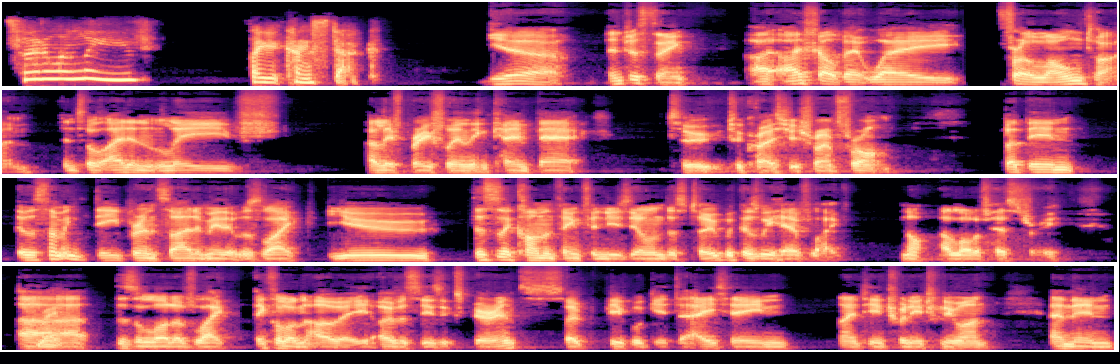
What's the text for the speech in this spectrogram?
So I don't want to leave. Like it kind of stuck. Yeah. Interesting. I, I felt that way for a long time until I didn't leave. I left briefly and then came back to, to Christchurch where I'm from. But then there was something deeper inside of me that was like, you, this is a common thing for New Zealanders too, because we have like not a lot of history. Uh, right. There's a lot of like, they call it an OE, overseas experience. So people get to 18, 19, 20, 21, and then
